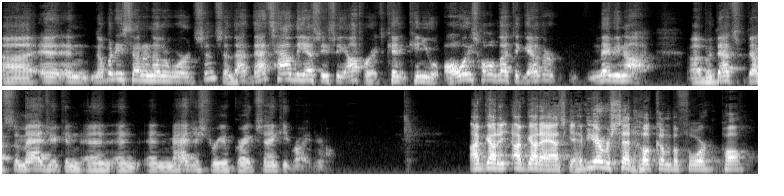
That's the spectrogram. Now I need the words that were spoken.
uh, and, and nobody said another word since then. That that's how the SEC operates. Can can you always hold that together? Maybe not. Uh, but that's that's the magic and and and and magistry of Greg Sankey right now. I've got to I've got to ask you. Have you ever said hook 'em before, Paul?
